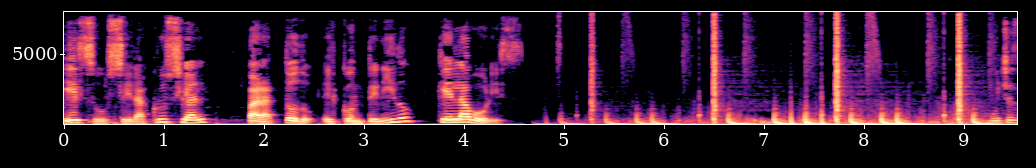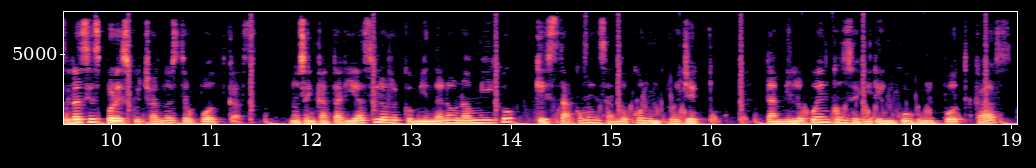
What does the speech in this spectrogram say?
Eso será crucial para todo el contenido que elabores. Muchas gracias por escuchar nuestro podcast. Nos encantaría si lo recomiendan a un amigo que está comenzando con un proyecto. También lo pueden conseguir en Google Podcast,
